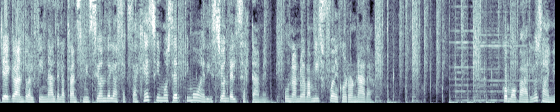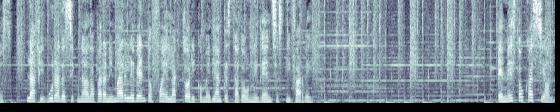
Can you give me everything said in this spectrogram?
llegando al final de la transmisión de la 67 edición del certamen, una nueva Miss fue coronada. Como varios años, la figura designada para animar el evento fue el actor y comediante estadounidense Steve Harvey. En esta ocasión,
